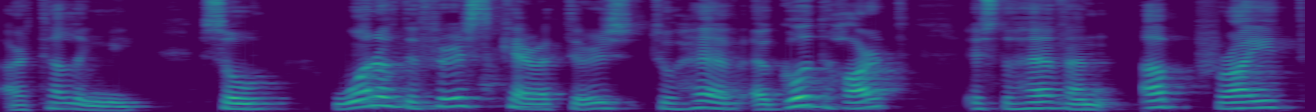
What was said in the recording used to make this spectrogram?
are telling me. So, one of the first characters to have a good heart is to have an upright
